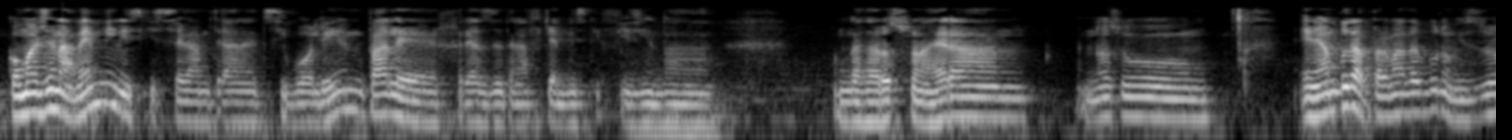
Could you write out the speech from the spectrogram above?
Ακόμα και να μην μείνεις και σε κάποια έτσι πόλη, πάλι χρειάζεται να φκένεις στη φύση, να τον καθαρός στον αέρα, ενώ σου... Είναι ένα από τα πράγματα που νομίζω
